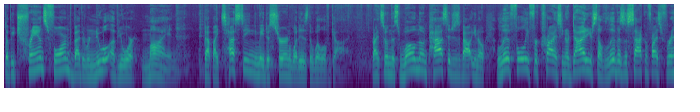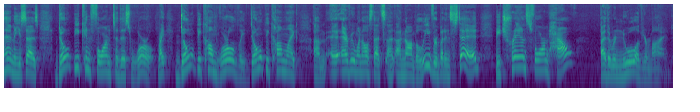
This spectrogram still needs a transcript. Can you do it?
but be transformed by the renewal of your mind, that by testing you may discern what is the will of God right? So in this well-known passage is about, you know, live fully for Christ, you know, die to yourself, live as a sacrifice for him. And he says, don't be conformed to this world, right? Don't become worldly. Don't become like um, everyone else that's a, a non-believer, but instead be transformed. How? By the renewal of your mind,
